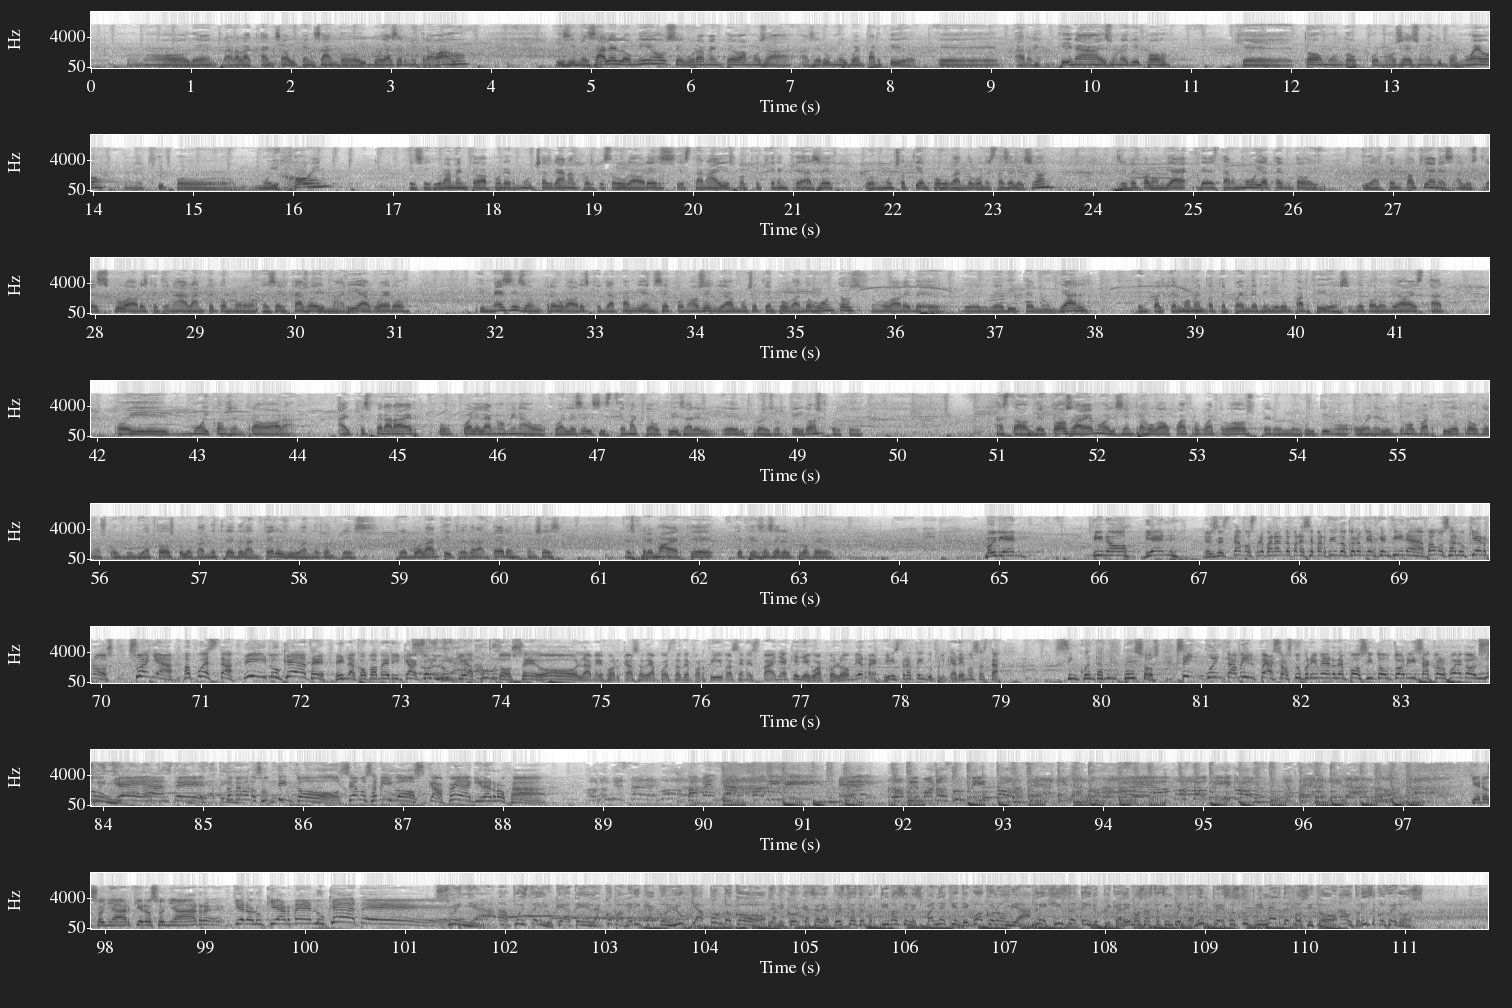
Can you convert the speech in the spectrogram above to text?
Uno debe entrar a la cancha hoy pensando, hoy voy a hacer mi trabajo y si me sale lo mío, seguramente vamos a, hacer un muy buen partido. Eh, Argentina es un equipo que todo el mundo conoce, es un equipo nuevo, un equipo muy joven, que seguramente va a poner muchas ganas porque estos jugadores si están ahí es porque quieren quedarse por mucho tiempo jugando con esta selección. Así que Colombia debe estar muy atento hoy. ¿Y atento a quiénes? A los tres jugadores que tiene adelante, como es el caso de María, Agüero y Messi. Son tres jugadores que ya también se conocen, llevan mucho tiempo jugando juntos. Son jugadores de, de élite mundial. En cualquier momento te pueden definir un partido. Así que Colombia va a estar hoy muy concentrado. Ahora, hay que esperar a ver cu- cuál es la nómina o cuál es el sistema que va a utilizar el, profesor Queiroz, porque hasta donde todos sabemos, él siempre ha jugado 4-4-2, pero en los últimos, o en el último partido creo que nos confundió a todos colocando tres delanteros jugando con tres, tres volantes y tres delanteros. Entonces, esperemos a ver qué, qué piensa hacer el profe. Muy bien. Tino, bien, nos estamos preparando para ese partido Colombia-Argentina. Vamos a luquearnos. Sueña, apuesta y luqueate en la Copa América con Sueña, luquia.co, la mejor casa de apuestas deportivas en España que llegó a Colombia. Regístrate y duplicaremos hasta 50 mil pesos. 50 mil pesos tu primer depósito. Autoriza con el juego. Luqueate. Tomémonos un tinto. Seamos amigos. Café Águila Roja. Colombia está de moda. Pa' pensar, pa' vivir. Hey, tomémonos un Quiero soñar, quiero soñar. Quiero luquearme. Luqueate. Sueña, apuesta y luqueate en la Copa América con luquea.co, la mejor casa de apuestas deportivas en España que llegó a Colombia. Regístrate y duplicaremos hasta 50 mil pesos tu primer depósito. Autoriza con juegos.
